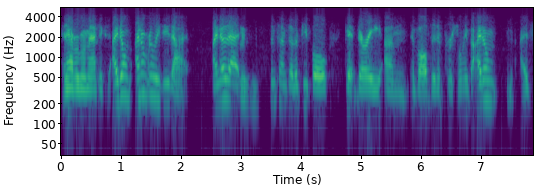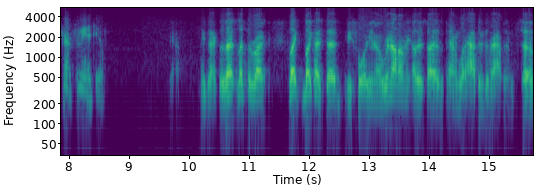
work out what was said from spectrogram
and have a romantic. I don't. I don't really do that. I know that Mhm. sometimes other people get very um involved in it personally, but I don't. It's not something I do. Yeah. Exactly. Let let the right like like I said before, you know, we're not on the other side of the pen. What happens, it happens. So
